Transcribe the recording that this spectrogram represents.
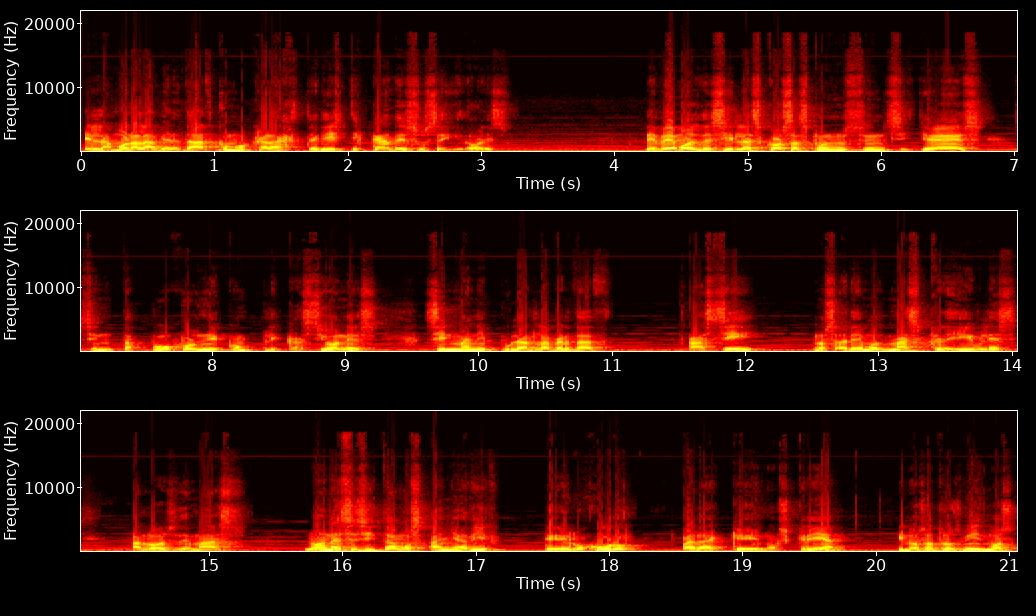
el amor a la verdad como característica de sus seguidores. Debemos decir las cosas con sencillez, sin tapujos ni complicaciones, sin manipular la verdad. Así nos haremos más creíbles a los demás. No necesitamos añadir, te lo juro, para que nos crean y nosotros mismos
